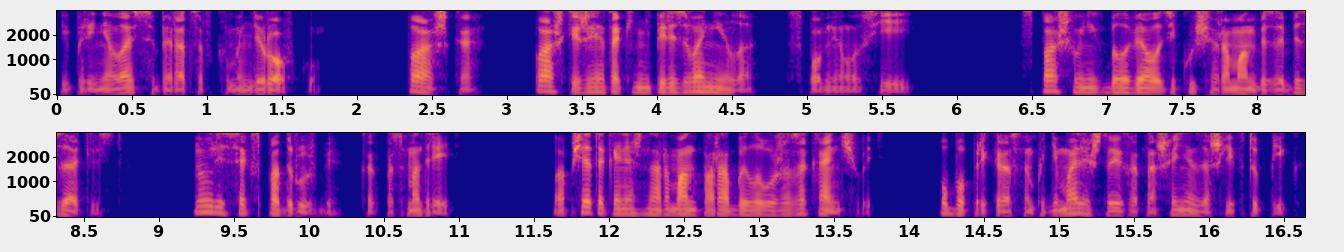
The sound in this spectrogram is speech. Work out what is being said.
и принялась собираться в командировку. «Пашка, Пашке же я так и не перезвонила», — вспомнилась ей. С Пашей у них был вяло текущий роман без обязательств. Ну или секс по дружбе, как посмотреть. Вообще-то, конечно, роман пора было уже заканчивать. Оба прекрасно понимали, что их отношения зашли в тупик.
